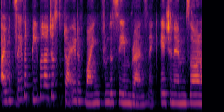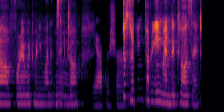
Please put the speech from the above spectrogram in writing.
I would say that people are just tired of buying from the same brands like H&M, Zara, Forever 21, Mm, etc yeah, for sure. just looking to reinvent the closet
